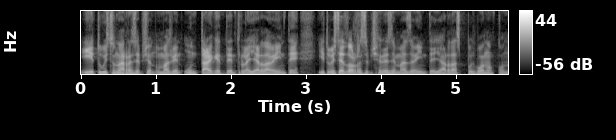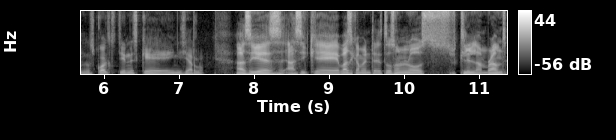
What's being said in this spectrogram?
Y tuviste una recepción, o más bien un target dentro de la yarda 20. Y tuviste dos recepciones de más de 20 yardas. Pues bueno, con los Colts tienes que iniciarlo. Así es, así que básicamente estos son los Cleveland Browns.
